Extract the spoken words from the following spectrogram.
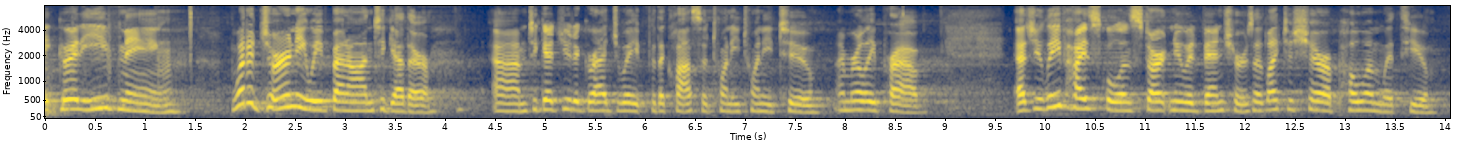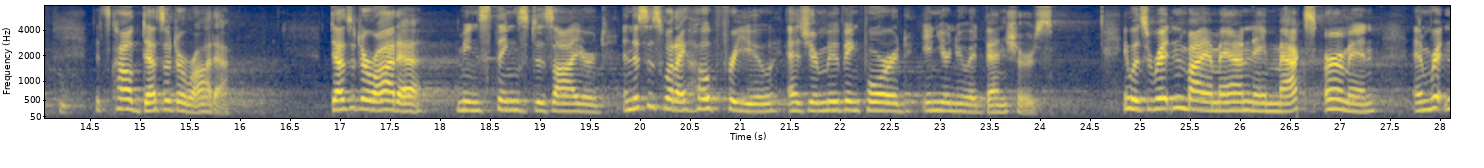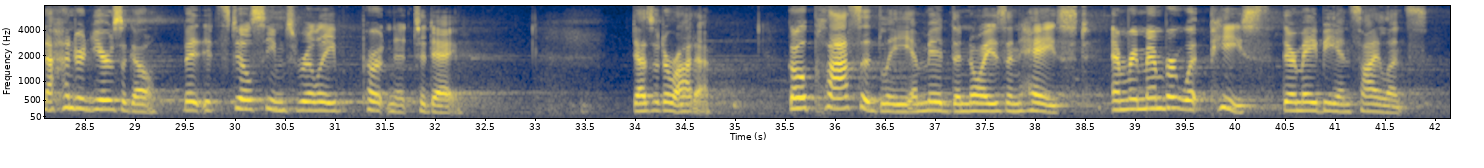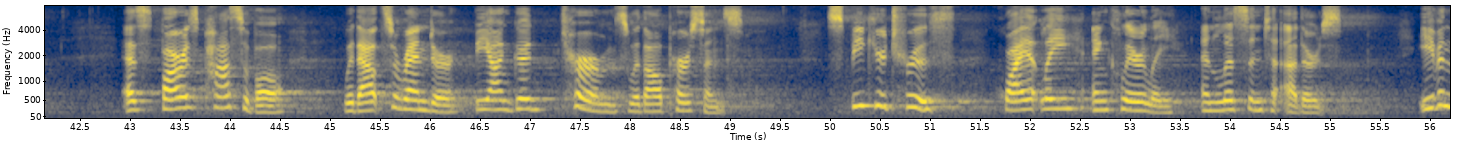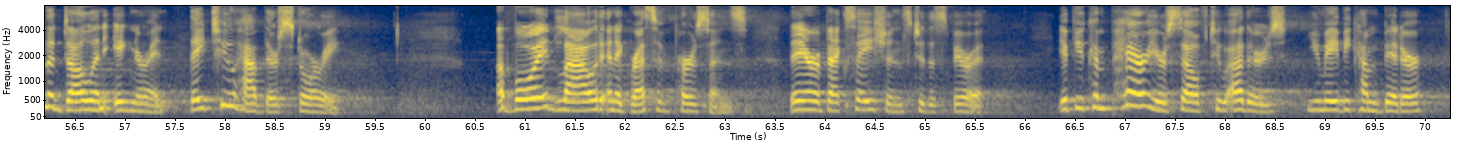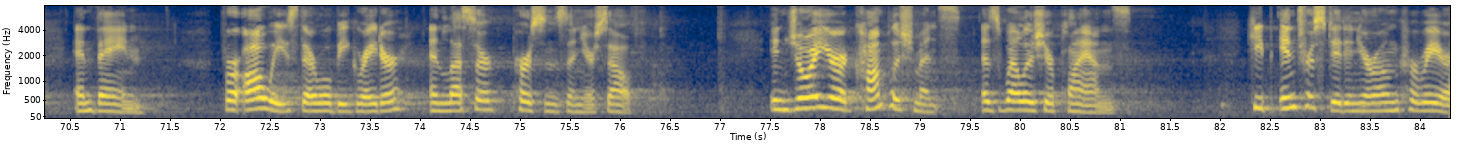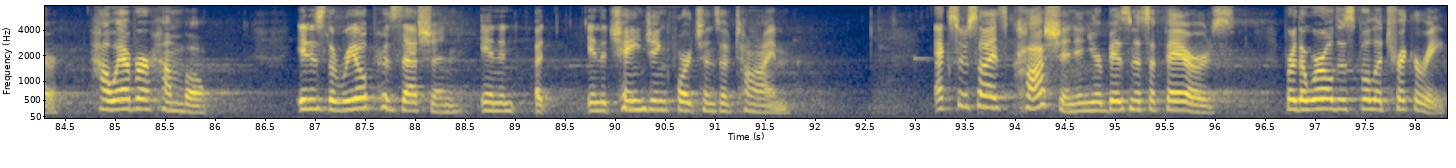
Right, good evening. What a journey we've been on together um, to get you to graduate for the class of 2022. I'm really proud. As you leave high school and start new adventures, I'd like to share a poem with you. It's called Desiderata. Desiderata means things desired, and this is what I hope for you as you're moving forward in your new adventures. It was written by a man named Max Ehrmann and written 100 years ago, but it still seems really pertinent today. Desiderata. Go placidly amid the noise and haste, and remember what peace there may be in silence. As far as possible, without surrender, be on good terms with all persons. Speak your truth quietly and clearly, and listen to others. Even the dull and ignorant, they too have their story. Avoid loud and aggressive persons. They are vexations to the spirit. If you compare yourself to others, you may become bitter and vain. For always there will be greater and lesser persons than yourself. Enjoy your accomplishments as well as your plans. Keep interested in your own career, however humble. It is the real possession in, in the changing fortunes of time. Exercise caution in your business affairs, for the world is full of trickery.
